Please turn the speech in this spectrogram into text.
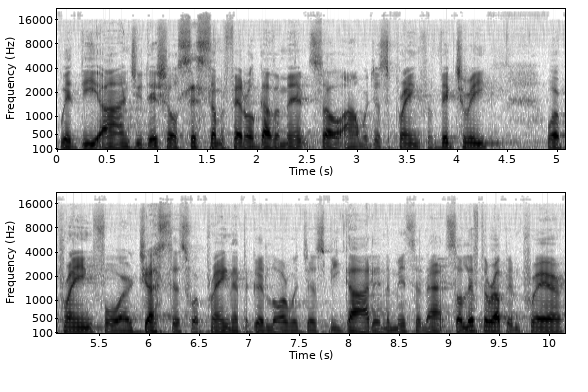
with the uh, judicial system, federal government. So uh, we're just praying for victory. We're praying for justice. We're praying that the good Lord would just be God in the midst of that. So lift her up in prayer.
